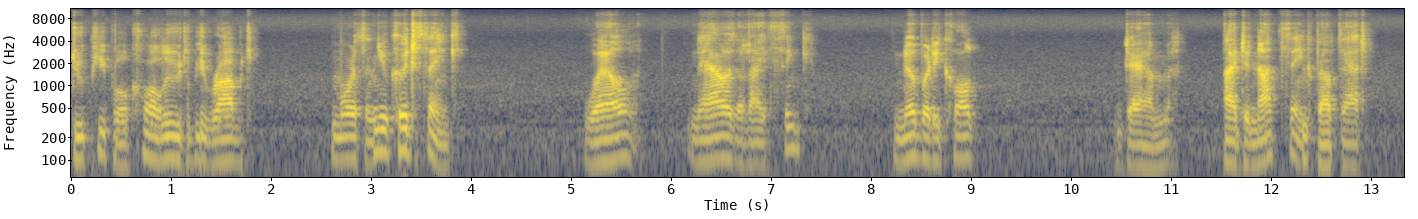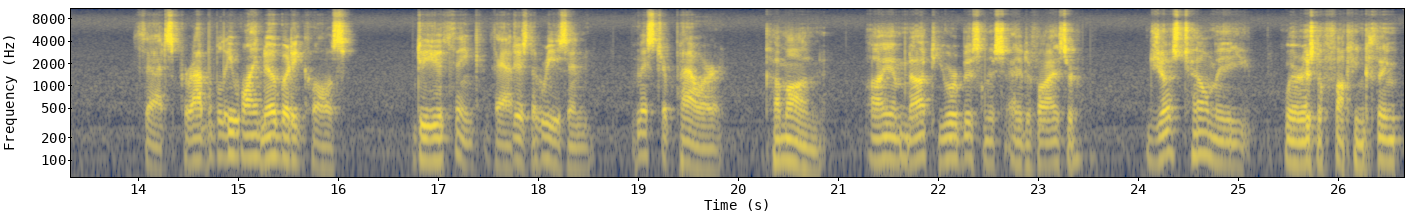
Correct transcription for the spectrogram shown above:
Do people call you to be robbed? More than you could think. Well, now that I think, nobody called. Damn, I did not think about that. That's probably why nobody calls. Do you think that is the reason, Mr. Power? Come on. I am not your business advisor. Just tell me, where is the fucking thing?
